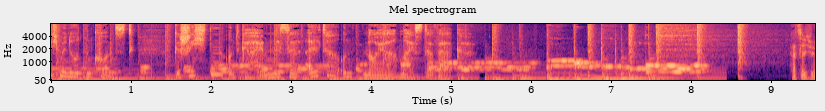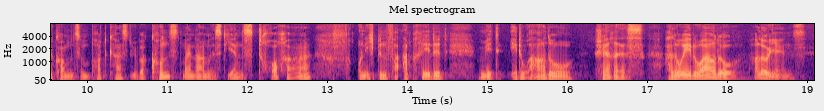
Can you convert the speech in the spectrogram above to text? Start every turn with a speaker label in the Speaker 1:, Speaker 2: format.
Speaker 1: 90 Minuten Kunst. Geschichten und Geheimnisse alter und neuer Meisterwerke.
Speaker 2: Herzlich willkommen zum Podcast über Kunst. Mein Name ist Jens Trocher und ich bin verabredet mit Eduardo Scheres. Hallo Eduardo.
Speaker 3: Hallo Jens.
